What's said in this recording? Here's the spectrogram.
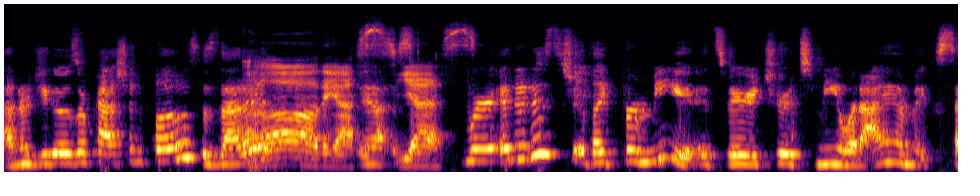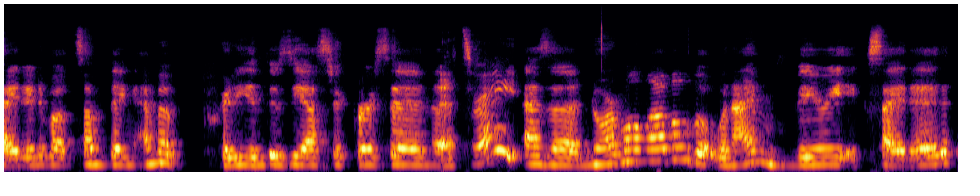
energy goes or passion flows. Is that it? Ah, yes, yes. yes. Where and it is true. Like for me, it's very true to me when I am excited about something. I'm a pretty enthusiastic person. That's right. As a normal level, but when I'm very excited,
